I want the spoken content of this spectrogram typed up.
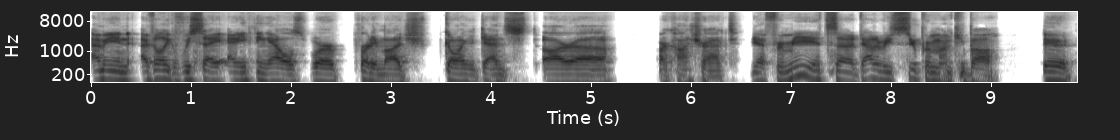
I mean, I feel like if we say anything else, we're pretty much going against our uh our contract. Yeah, for me, it's uh, got to be Super Monkey Ball. Dude,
